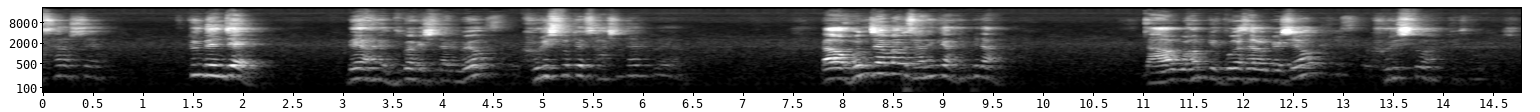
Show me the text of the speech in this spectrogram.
살았어요. 그런데 이제 내 안에 누가 계시다는 거예요? 그리스도께서 사신다는 거예요. 나 혼자만 사는 게 아닙니다. 나하고 함께 누가 살고 계세요? 그리스도. 함께 사는 것이에요.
